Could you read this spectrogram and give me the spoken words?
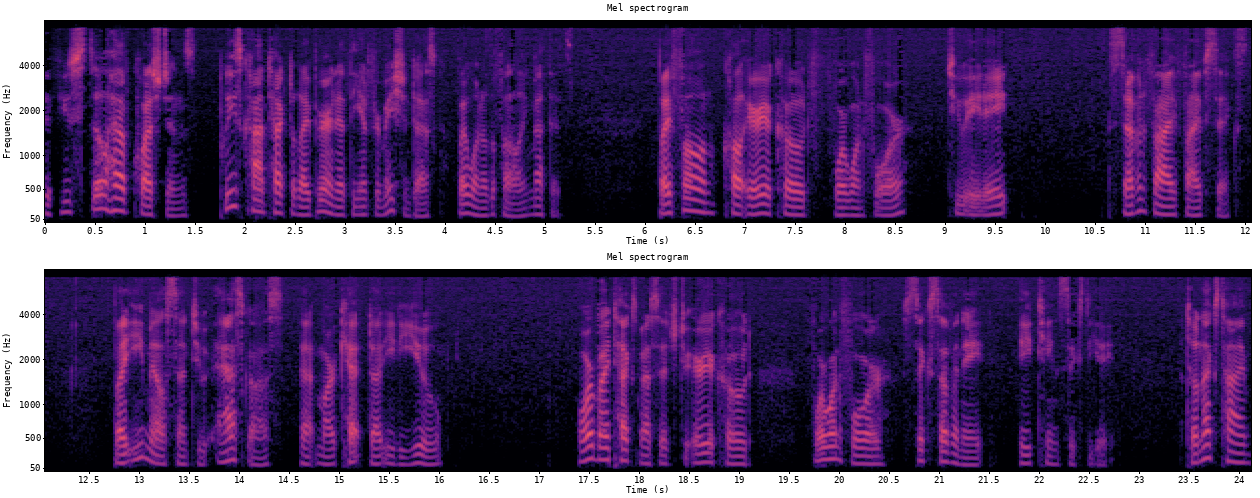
If you still have questions, please contact a librarian at the information desk by one of the following methods. By phone, call area code 414-288-7556. By email sent to askus at marquette.edu or by text message to area code 414-678-1868. Until next time,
